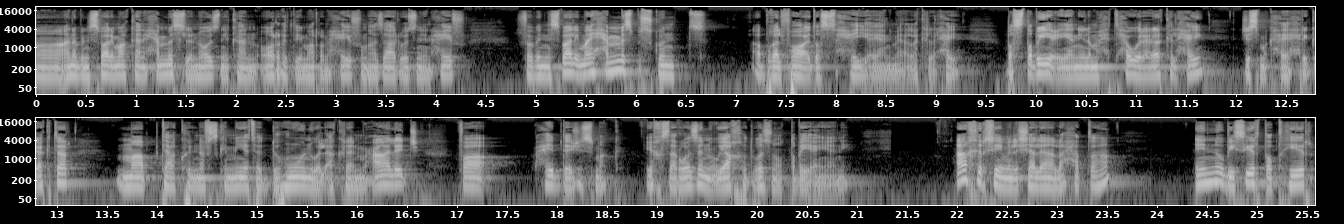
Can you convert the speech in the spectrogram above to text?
آه أنا بالنسبة لي ما كان يحمس لأنه وزني كان اوريدي مرة نحيف وما زال وزني نحيف. فبالنسبة لي ما يحمس بس كنت أبغى الفوائد الصحية يعني من الأكل الحي. بس طبيعي يعني لما حتحول على الاكل الحي جسمك حيحرق أكتر ما بتأكل نفس كمية الدهون والأكل المعالج فحيبدأ جسمك يخسر وزن وياخذ وزنه الطبيعي يعني. آخر شيء من الأشياء اللي أنا لاحظتها إنه بيصير تطهير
